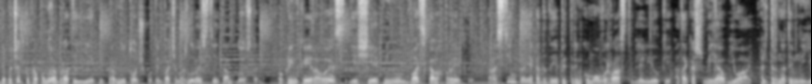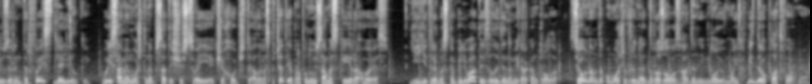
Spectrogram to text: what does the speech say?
Для початку пропоную обрати її як відправну точку, тим паче можливостей там вдосталь. Окрім Keira OS, є ще як мінімум два цікавих проекти: Растілка, яка додає підтримку мови Rust для лілки, а також Miav UI альтернативний юзер інтерфейс для лілки. Ви й самі можете написати щось своє, якщо хочете, але розпочати я пропоную саме з Keira OS. Її треба скомпілювати і залити на мікроконтролер. В цьому нам допоможе вже неодноразово згаданий мною в моїх відео платформіо.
